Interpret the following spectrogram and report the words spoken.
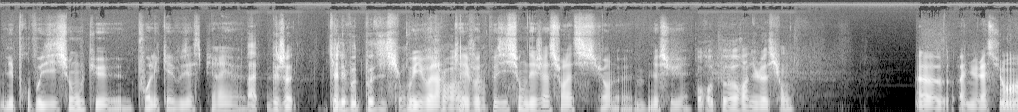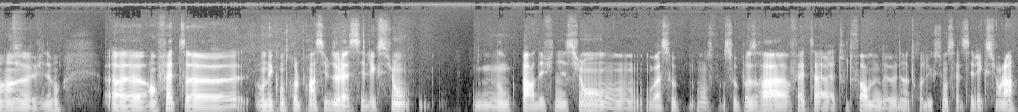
les propositions que, pour lesquelles vous aspirez bah, Déjà, quelle est votre position Oui, voilà. quelle est votre position déjà sur, la, sur le, mmh. le sujet? Report, annulation? Annulation, hein, évidemment. en fait, on est contre le principe de la sélection donc, par définition, on, va s'opposera en fait à toute forme d'introduction de, cette sélection-là.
